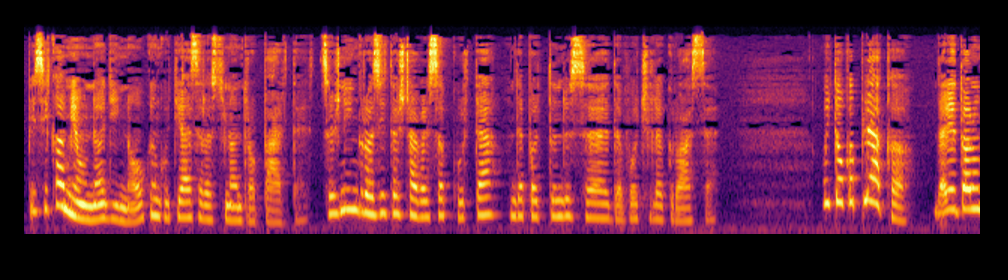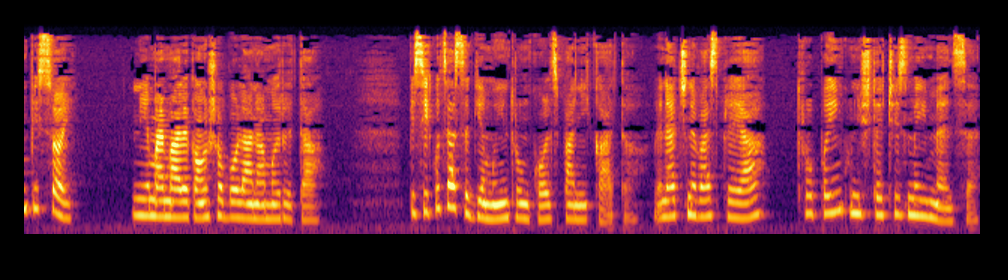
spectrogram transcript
Pisica mieună din nou când cutia se răsună într-o parte. Țâșni îngrozită și traversă curtea, îndepărtându-se de vocile groase. Uite-o că pleacă, dar e doar un pisoi. Nu e mai mare ca un șobolan amărâta. Pisicuța se ghemui într-un colț panicată. Venea cineva spre ea, tropăind cu niște cizme imense.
